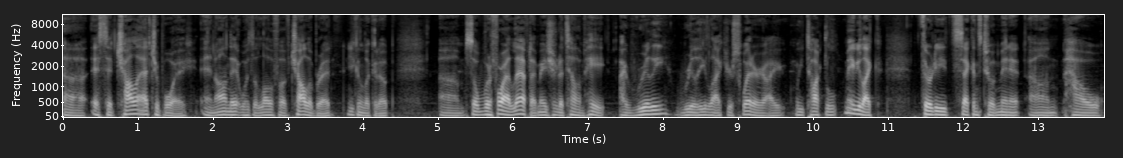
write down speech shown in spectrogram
uh, it said challah at your boy and on it was a loaf of challah bread you can look it up um, so before I left, I made sure to tell him, "Hey, I really, really like your sweater." I we talked maybe like thirty seconds to a minute on how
